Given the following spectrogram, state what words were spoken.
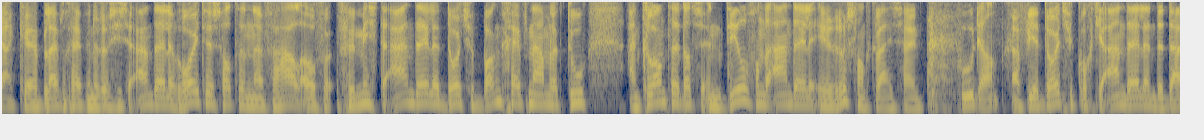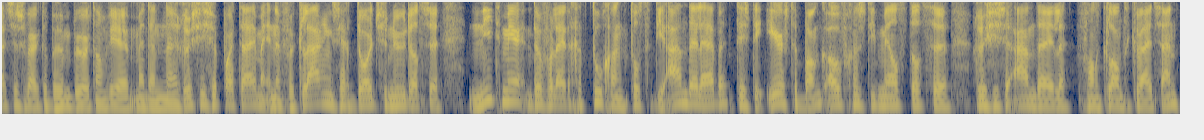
Ja, ik uh, blijf nog even in de Russische aandelen. Reuters had een uh, verhaal over vermiste aandelen. Deutsche Bank geeft namelijk toe aan klanten dat ze een deel van de aandelen in Rusland kwijt zijn. Hoe dan? Nou, via Deutsche kocht je aandelen. De Duitsers werkt op hun beurt dan weer met een uh, Russische partij. Maar in een verklaring zegt Deutsche nu dat ze niet meer de volledige toegang tot die aandelen hebben. Het is de eerste bank overigens die meldt dat ze Russische aandelen van klanten kwijt zijn.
